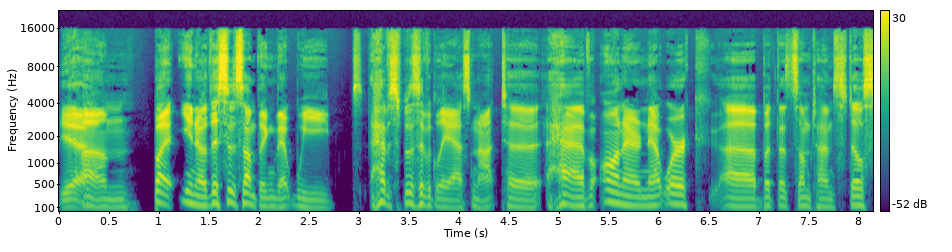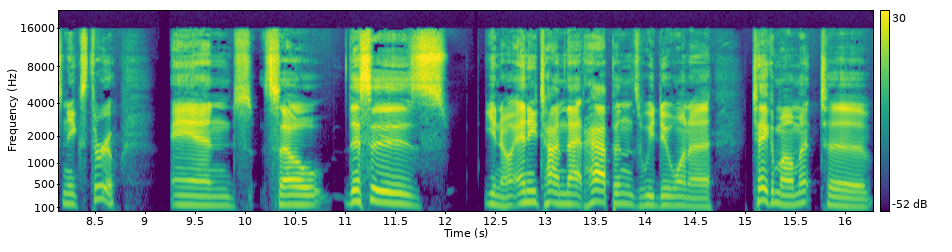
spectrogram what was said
Yeah. Um, but you know, this is something that we have specifically asked not to have on our network, uh, but that sometimes still sneaks through. And so this is, you know, anytime that happens, we do want to take a moment to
